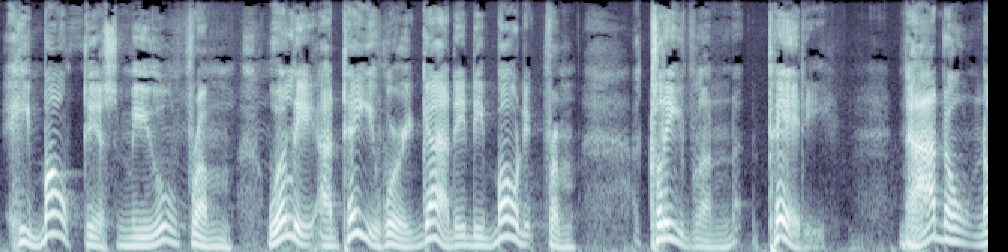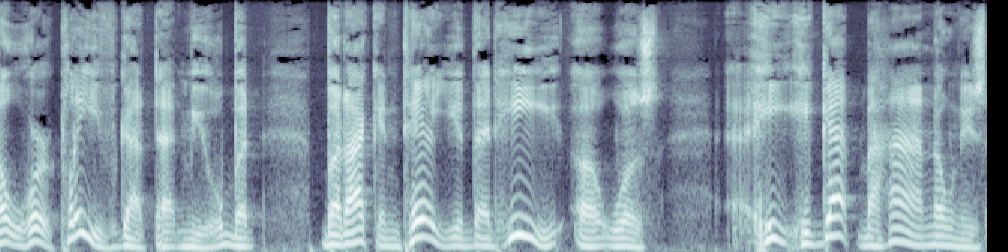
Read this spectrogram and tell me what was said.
he bought this mule from well, he, I tell you where he got it. He bought it from Cleveland Petty. Now I don't know where Cleve got that mule, but but I can tell you that he uh, was he he got behind on his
